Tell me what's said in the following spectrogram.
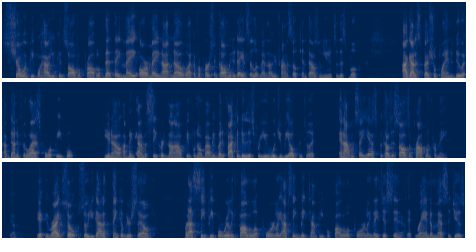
showing people how you can solve a problem that they may or may not know. Like if a person called me today and said, "Look, man, I know you're trying to sell 10,000 units of this book. I got a special plan to do it. I've done it for the last four people. You know, I've been kind of a secret. Not all people know about me, but if I could do this for you, would you be open to it?" And I would say yes because it solves a problem for me. Yep. It- right? So so you got to think of yourself but I see people really follow up poorly. I've seen big time people follow up poorly. They just send uh, random messages.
